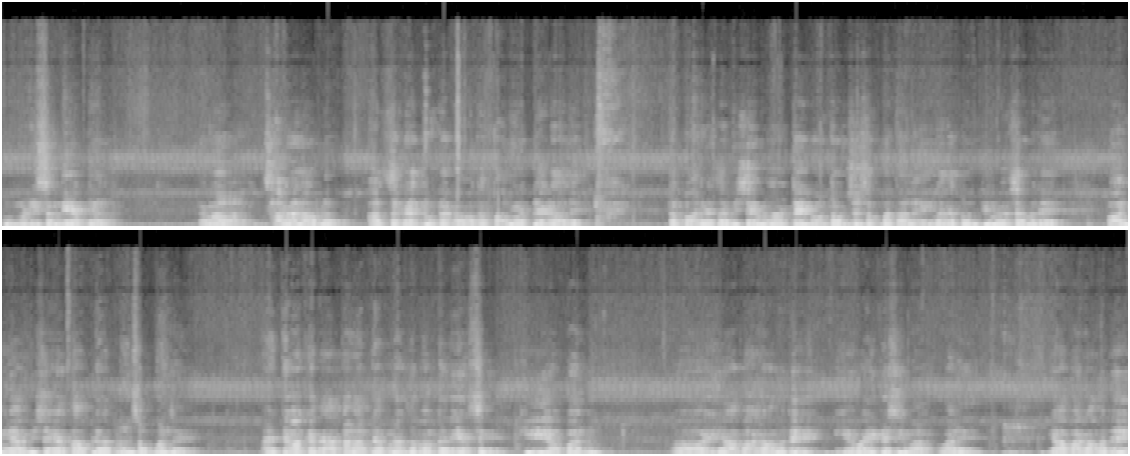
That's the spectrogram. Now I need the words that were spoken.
खूप मोठी संधी आपल्याला. त्यामुळं झाडं लावणं हा सगळ्यात मोठा काम आता पाणी आपल्याकडे आलंय. तर पाण्याचा विषय मला वाटतं बहुतांश संपत आला आहे येणाऱ्या दोन तीन वर्षामध्ये पाणी हा विषय आता आपल्याकडून संपून जाईल. आणि तेव्हा खऱ्या अर्थानं आपल्यापुढे जबाबदारी असेल की आपण या भागामध्ये हिरवाई कशी वा वाढेल? या भागामध्ये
